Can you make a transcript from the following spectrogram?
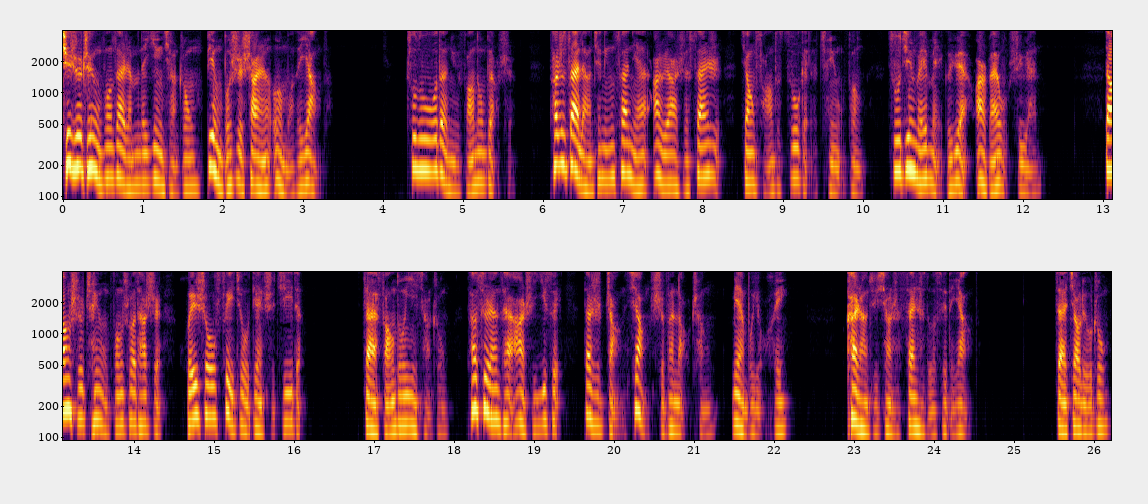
其实陈永峰在人们的印象中并不是杀人恶魔的样子。出租屋的女房东表示，她是在两千零三年二月二十三日将房子租给了陈永峰，租金为每个月二百五十元。当时陈永峰说他是回收废旧电视机的。在房东印象中，他虽然才二十一岁，但是长相十分老成，面部黝黑，看上去像是三十多岁的样子。在交流中，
